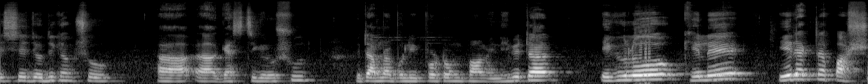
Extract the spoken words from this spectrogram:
দেশে যে অধিকাংশ গ্যাস্ট্রিকের ওষুধ, যেটা আমরা বলি প্রোটন পাম্প ইনহিবিটার, এগুলো খেলে এর একটা পার্শ্ব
